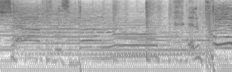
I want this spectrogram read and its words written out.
shelf this bottle and pour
